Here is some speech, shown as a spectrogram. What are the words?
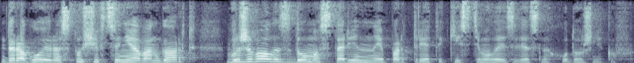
Дорогой и растущий в цене авангард выживал из дома старинные портреты кисти малоизвестных художников.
